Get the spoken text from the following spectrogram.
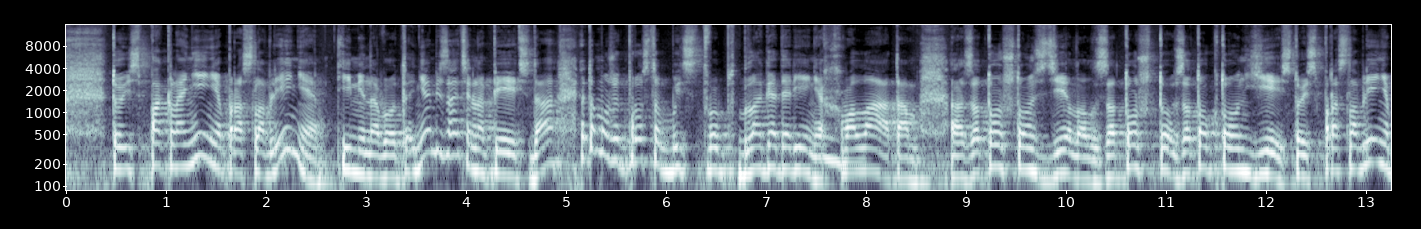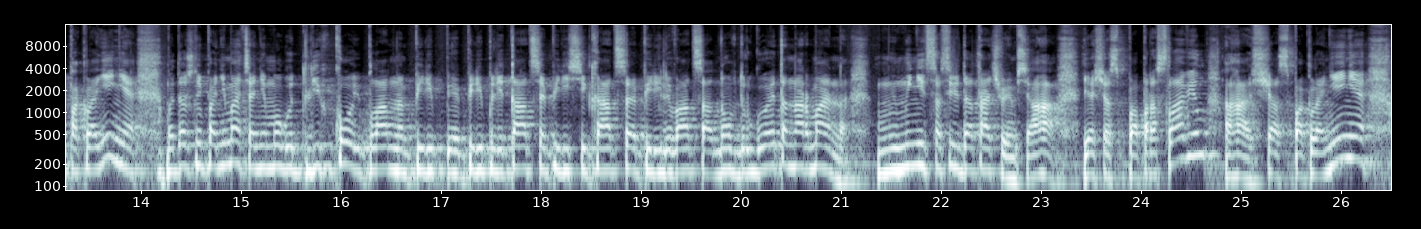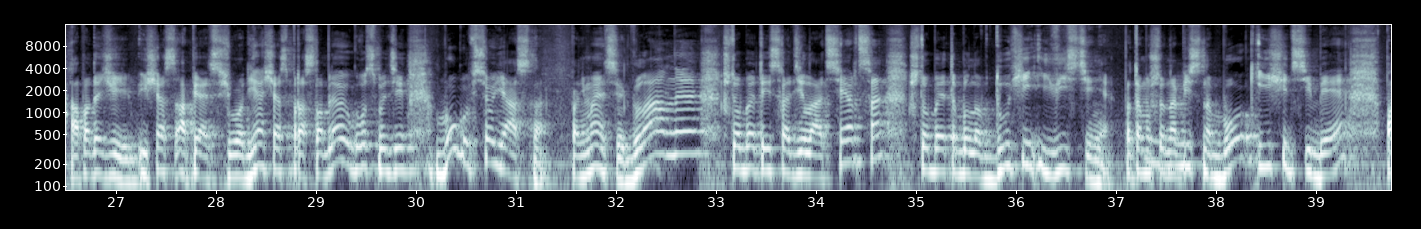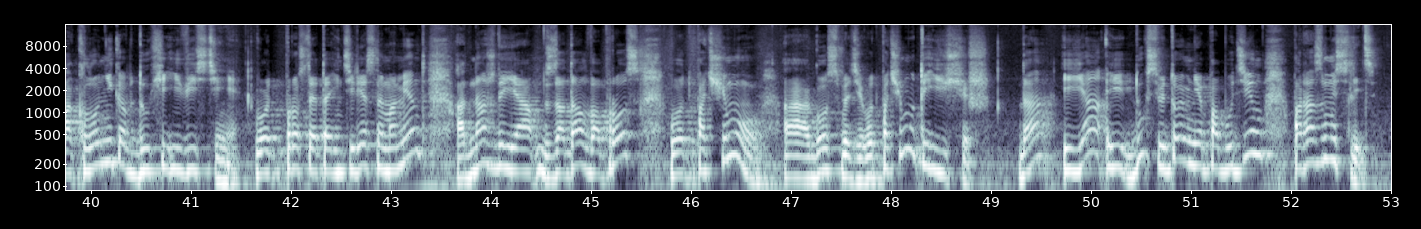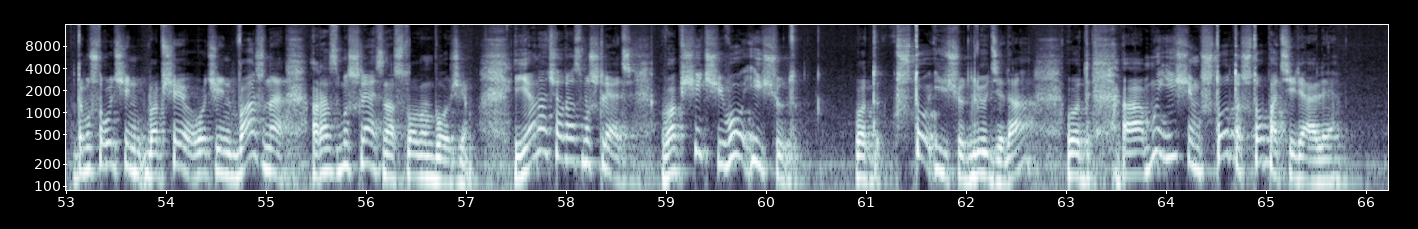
То есть поклонение, прославление, именно вот, не обязательно петь, да, это может просто быть благодарение, хвала там а, за то, что Он сделал, за то, что, за то, кто Он есть. То есть прославление, поклонение, мы должны понимать, они могут легко и плавно переплетаться, пересекаться, переливаться одно в другое. Это нормально. Мы, мы не сосредотачиваемся. Ага, я сейчас сейчас прославил, ага, сейчас поклонение, а подожди, и сейчас опять, вот я сейчас прославляю, Господи, Богу все ясно, понимаете? Главное, чтобы это исходило от сердца, чтобы это было в духе и в истине, потому что написано, Бог ищет себе поклонников в духе и в истине. Вот просто это интересный момент. Однажды я задал вопрос, вот почему, а, Господи, вот почему ты ищешь? Да, и я, и Дух Святой мне побудил поразмыслить, потому что очень, вообще, очень важно размышлять над Словом Божьим. И я начал размышлять, вообще чего ищут вот что ищут люди, да? Вот а мы ищем что-то, что потеряли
